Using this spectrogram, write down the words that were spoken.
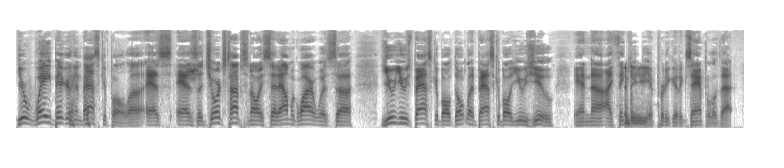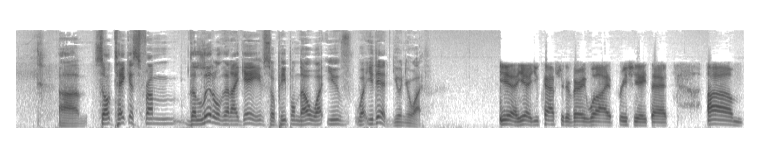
you're way bigger than basketball. Uh, as as uh, George Thompson always said, Al McGuire was, uh, "You use basketball, don't let basketball use you." And uh, I think you'd be a pretty good example of that. Um, so take us from the little that I gave, so people know what you've what you did, you and your wife. Yeah, yeah, you captured it very well. I appreciate that. Um,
